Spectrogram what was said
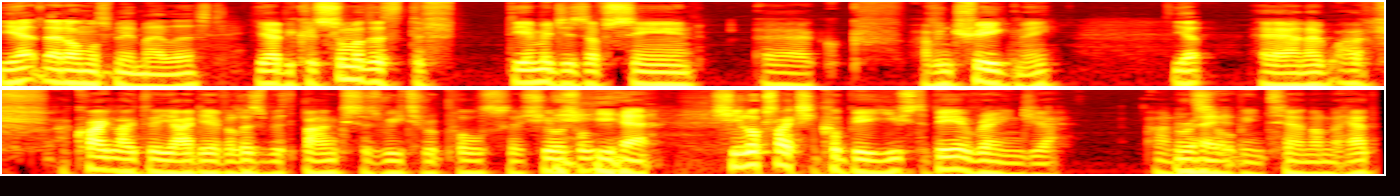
Yeah, that almost made my list. Yeah, because some of the the, the images I've seen uh, have intrigued me, Yep. and I, I, I quite like the idea of Elizabeth Banks as Rita Repulsa. She also Yeah. she looks like she could be used to be a ranger, and it's Right. all been turned on the head.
